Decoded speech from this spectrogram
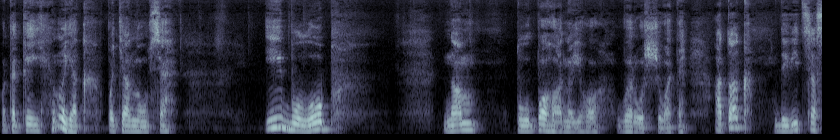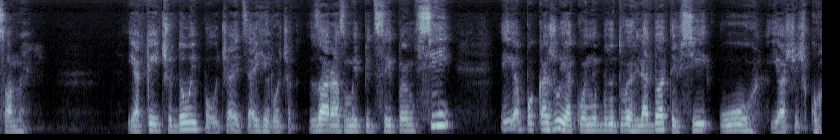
отакий, ну як потягнувся. І було б нам погано його вирощувати. А так, дивіться саме, який чудовий виходить огірочок. Зараз ми підсипемо всі. І я покажу, як вони будуть виглядати всі у ящичку.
